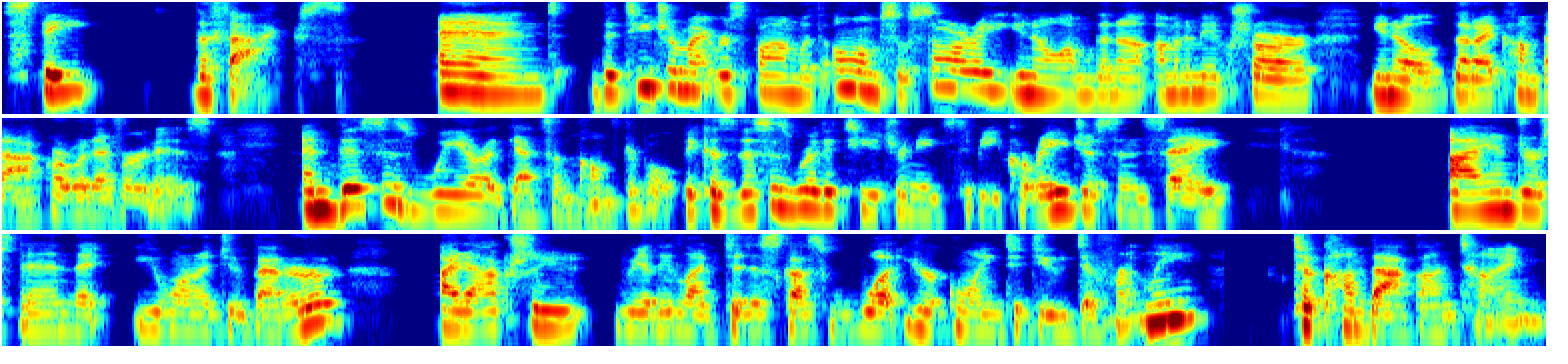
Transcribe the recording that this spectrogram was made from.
state the facts and the teacher might respond with oh i'm so sorry you know i'm gonna i'm gonna make sure you know that i come back or whatever it is and this is where it gets uncomfortable because this is where the teacher needs to be courageous and say i understand that you want to do better i'd actually really like to discuss what you're going to do differently to come back on time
